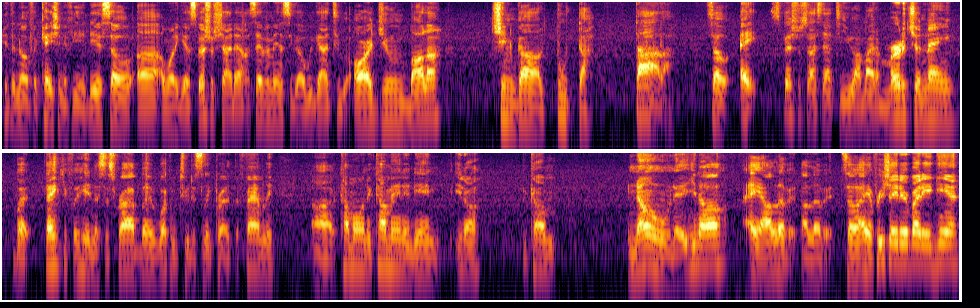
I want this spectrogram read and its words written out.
Hit the notification if you did so. Uh, I want to give a special shout out. Seven minutes ago, we got to Arjun Bala Chingal Puta Tala. So, hey, special shouts out to you. I might have murdered your name, but thank you for hitting the subscribe button. Welcome to the Slick Predator family. Uh, come on and come in and then, you know, become known. eh, You know, hey, I love it. I love it. So, hey, appreciate everybody again.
